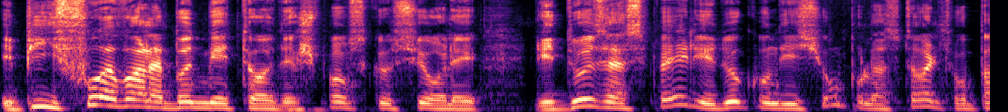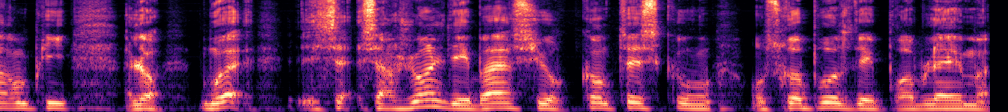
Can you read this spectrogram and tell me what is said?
Et puis, il faut avoir la bonne méthode. Et je pense que sur les, les deux aspects, les deux conditions, pour l'instant, elles ne sont pas remplies. Alors, moi, ça, ça, rejoint le débat sur quand est-ce qu'on se repose des problèmes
